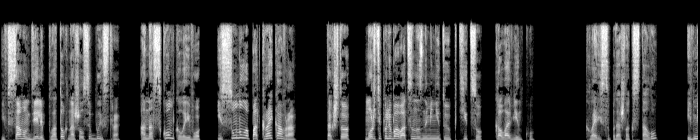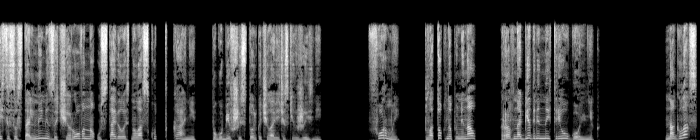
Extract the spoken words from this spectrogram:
И в самом деле платок нашелся быстро. Она скомкала его и сунула под край ковра. Так что можете полюбоваться на знаменитую птицу-коловинку. Клариса подошла к столу и вместе с остальными зачарованно уставилась на лоскут ткани, погубивший столько человеческих жизней. Формой платок напоминал равнобедренный треугольник. На глаз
